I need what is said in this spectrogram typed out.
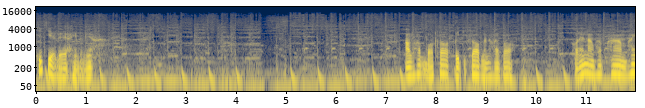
ขี้เกียจเลยอะเห็นแบบเนี้ยเอาละครับบอสก็ปิดอีกรอบแล้วนะครับ ก็ ขอแนะนำครับห้ามให้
